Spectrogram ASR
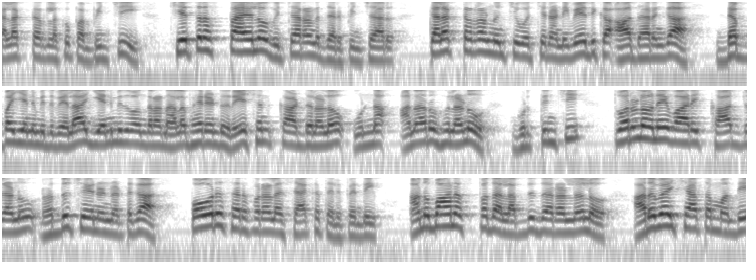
కలెక్టర్లకు పంపించి క్షేత్రస్థాయిలో విచారణ జరిపించారు. కలెక్టర్ల నుంచి వచ్చిన నివేదిక ఆధారంగా డెబ్బై ఎనిమిది వేల ఎనిమిది వందల నలభై రెండు రేషన్ కార్డులలో ఉన్న అనర్హులను గుర్తించి త్వరలోనే వారి కార్డులను రద్దు చేయనున్నట్టుగా పౌర సరఫరాల శాఖ తెలిపింది. అనుమానాస్పద లబ్ధిదారులలో అరవై శాతం మంది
